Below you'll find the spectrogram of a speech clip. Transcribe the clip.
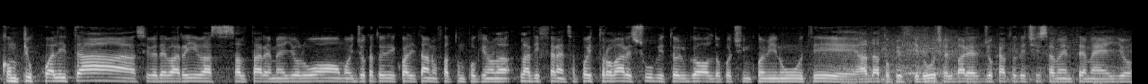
con più qualità si vedeva Rivas saltare meglio l'uomo, i giocatori di qualità hanno fatto un pochino la, la, differenza, poi trovare subito il gol dopo 5 minuti ha dato più fiducia, il Bari ha giocato decisamente meglio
